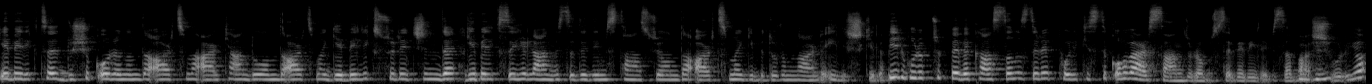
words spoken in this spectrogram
gebelikte düşük oranında artma, erken doğumda artma, gebelik sürecinde gebelik zehirlenmesi dediğimiz tansiyonda artma gibi durumlarla ilişkili. Bir grup tüp bebek hastamız direkt polikistik over sendromu sebebiyle bize başvuruyor.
